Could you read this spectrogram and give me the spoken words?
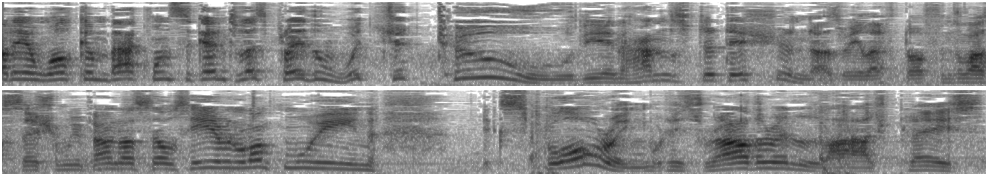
everybody, and welcome back once again to Let's Play The Witcher 2, the Enhanced Edition. As we left off in the last session, we found ourselves here in Loc Muinne, exploring what is rather a large place.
